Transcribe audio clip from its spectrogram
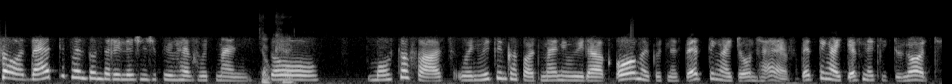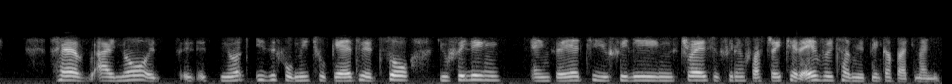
So that depends on the relationship you have with money. Okay. So most of us, when we think about money, we're like, oh my goodness, that thing I don't have. That thing I definitely do not have. I know it's, it's not easy for me to get it. So you're feeling anxiety, you're feeling stress, you're feeling frustrated every time you think about money.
